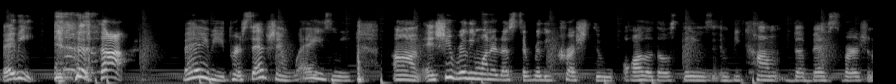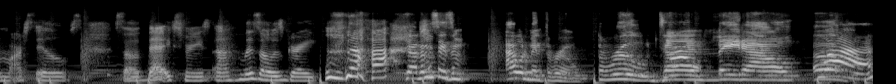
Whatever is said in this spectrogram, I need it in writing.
baby. baby perception weighs me um and she really wanted us to really crush through all of those things and become the best version of ourselves so that experience uh lizzo is great Yeah, let me say some. I would have been through, through, done, laid out. uh, why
